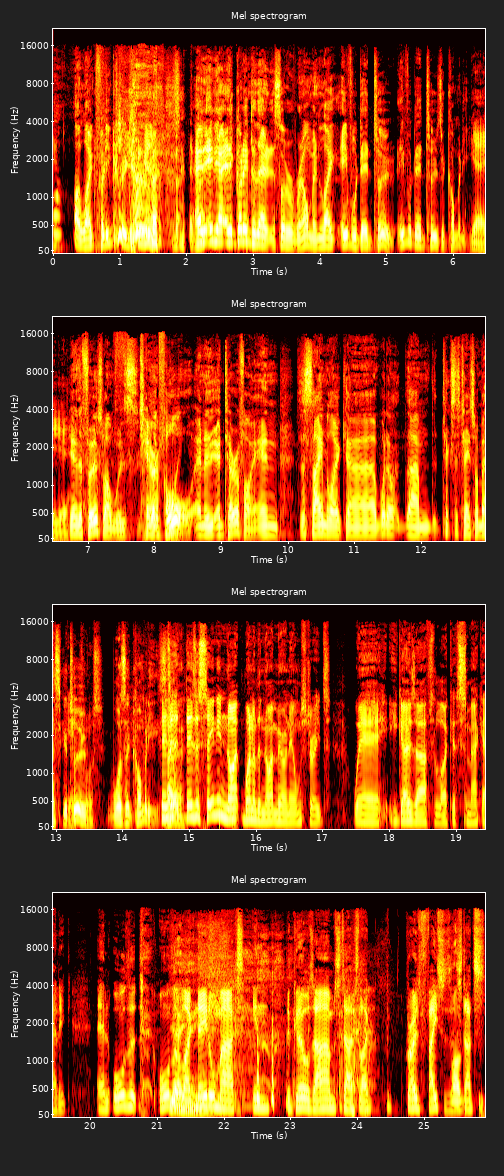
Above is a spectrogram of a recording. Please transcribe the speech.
Well, I like Freddy Krueger, and, and, yeah, and it got into that sort of realm, and like Evil Dead Two. Evil Dead Two is a comedy. Yeah, yeah. You know, the first one was like Terrifying. gore and and terrifying, and the same like uh, what else, um, Texas Chainsaw Massacre of Two was a comedy. There's So- a there's a scene in night one of the Nightmare on Elm Streets where he goes after like a smack addict, and all the all the Yeah, like yeah, yeah. needle marks in the girl's arm starts like grows faces and starts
